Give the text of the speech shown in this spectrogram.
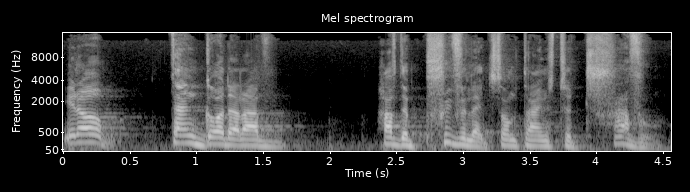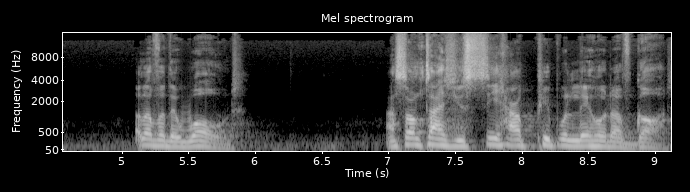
You know, thank God that I've have the privilege sometimes to travel all over the world. And sometimes you see how people lay hold of God.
